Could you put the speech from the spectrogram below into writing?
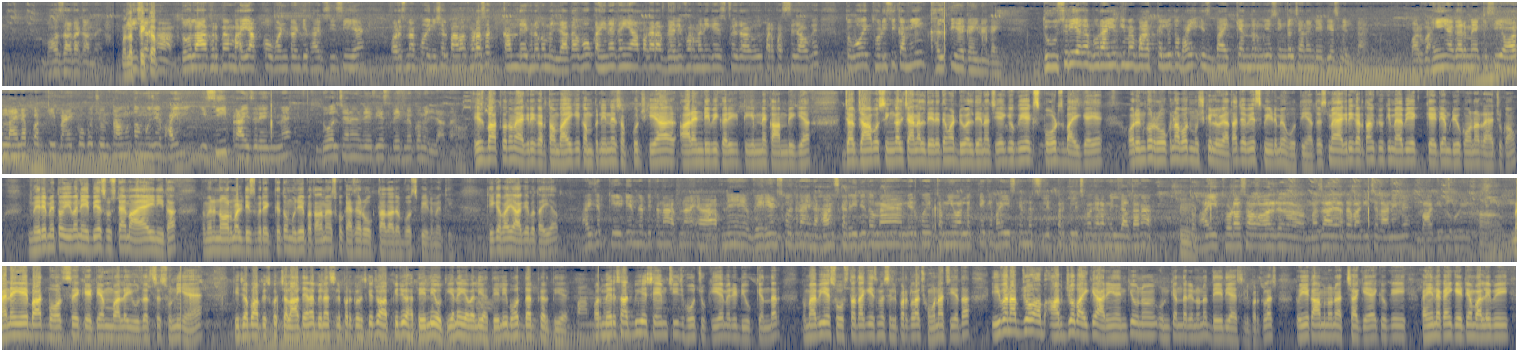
बहुत ज़्यादा कम है। मतलब pickup- हाँ दो लाख रुपए में भाई आपको 125 सीसी है और इसमें आपको इनिशियल पावर थोड़ा सा कम देखने को मिल जाता है। वो कहीं ना कहीं आप अगर आप वैल्यू फॉर मनी के इस पे जाओगे पर्पज से जाओगे तो वो एक थोड़ी सी कमी खलती है कहीं ना कहीं। दूसरी अगर बुराइयों की मैं बात कर लूँ तो भाई इस बाइक के अंदर मुझे सिंगल चैनल एबीएस मिलता है। और वहीं अगर मैं किसी और लाइनअप की बाइकों को चुनता हूँ तो मुझे भाई इसी प्राइस रेंज में डुअल चैनल एबीएस देखने को मिल जाता है। इस बात को तो मैं एग्री करता हूँ भाई कि कंपनी ने सब कुछ किया आर भी करी टीम ने काम भी किया। जब जहाँ वो सिंगल चैनल दे रहे थे, वहाँ डुअल देना चाहिए, क्योंकि एक स्पोर्ट्स बाइक है ये, और इनको रोकना बहुत मुश्किल हो जाता है जब ये स्पीड में होती है। तो इसमें एग्री करता हूँ, क्योंकि मैं भी एक के टी ड्यूक ऑनर रह चुका हूँ। मेरे में तो इवन ए उस टाइम आया ही नहीं था तो मेरे नॉर्मल डिस्क ब्रेक थे तो मुझे पता था मैं उसको कैसे रोकता था जब वो स्पीड में थी। ठीक है भाई, आगे बताइए आप। भाई जब के टी जब इतना अपना अपने वेरिएंट्स को इतना इन्हांस कर रही थी तो मैं मेरे को एक कमी और लगती है कि भाई इसके अंदर स्लिपर क्लिच वगैरह मिल जाता ना तो भाई थोड़ा सा और मज़ा आ जाता बाकी चलाने में बाकी तो कोई हाँ। मैंने ये बात बहुत से के वाले यूज़र से सुनी है कि जब आप इसको चलाते हैं ना बिना स्लीपर क्लच के, जो आपकी जो हथेली होती है ना, ये वाली हथेली बहुत दर्द करती है। और मेरे साथ भी ये सेम चीज़ हो चुकी है मेरी ड्यूब के अंदर। तो मैं भी ये सोचता था कि इसमें स्लीपर क्लच होना चाहिए था। इवन अब जो, अब आप जो बाइकें आ रही हैं इनकी उन्होंने उनके अंदर इन्होंने दे दिया है स्लीपर क्लच। तो ये काम उन्होंने अच्छा किया है, क्योंकि कहीं ना कहीं के वाले भी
